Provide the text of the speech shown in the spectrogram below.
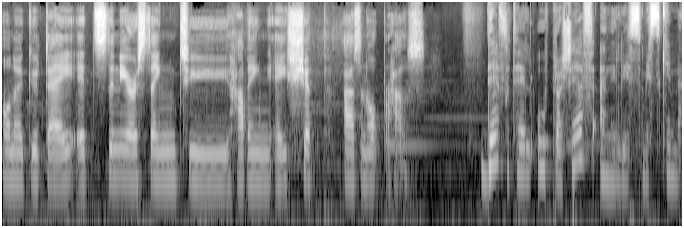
on a good day, it's the nearest thing to having a ship as an opera house. Det forteller operasjef Annelise Miskimmen.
